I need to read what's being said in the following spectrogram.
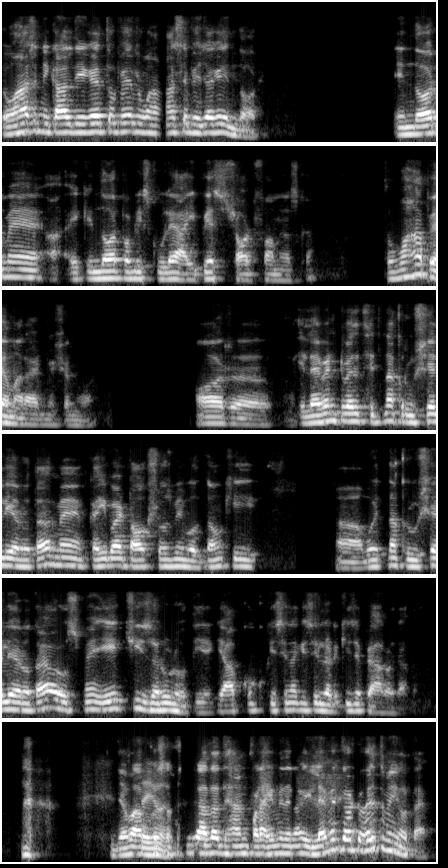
तो वहाँ से निकाल दिए गए तो फिर वहाँ से भेजा गया इंदौर। इंदौर में एक इंदौर पब्लिक स्कूल है आईपीएस शॉर्ट फॉर्म है उसका। तो वहाँ पे हमारा एडमिशन हुआ। और इलेवन ट्वेल्थ इतना क्रूशियल ईयर होता है और मैं कई बार टॉक शोज़ में बोलता हूँ कि आ, वो इतना क्रूशियल ईयर होता है और उसमें एक चीज़ ज़रूर होती है कि आपको किसी ना किसी लड़की से प्यार हो जाता है। जब आपको सबसे ज़्यादा ध्यान पढ़ाई में देना इलेवेंथ और ट्वेल्थ में ही होता है।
